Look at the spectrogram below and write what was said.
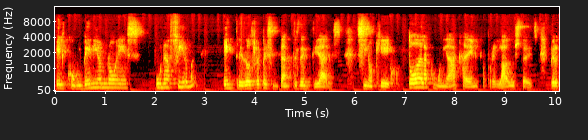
el convenio no es una firma entre dos representantes de entidades, sino que toda la comunidad académica por el lado de ustedes, pero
